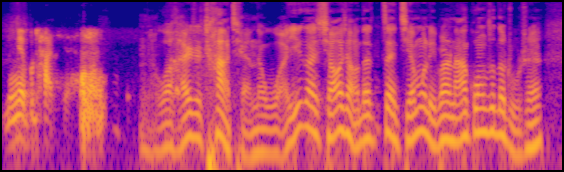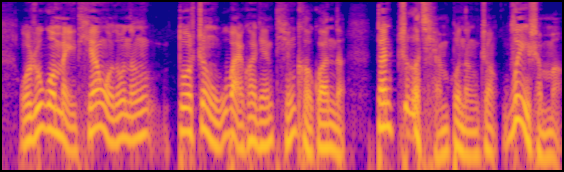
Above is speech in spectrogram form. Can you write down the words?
您也不差钱。我还是差钱的。我一个小小的在节目里边拿工资的主持人，我如果每天我都能多挣五百块钱，挺可观的。但这钱不能挣，为什么？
